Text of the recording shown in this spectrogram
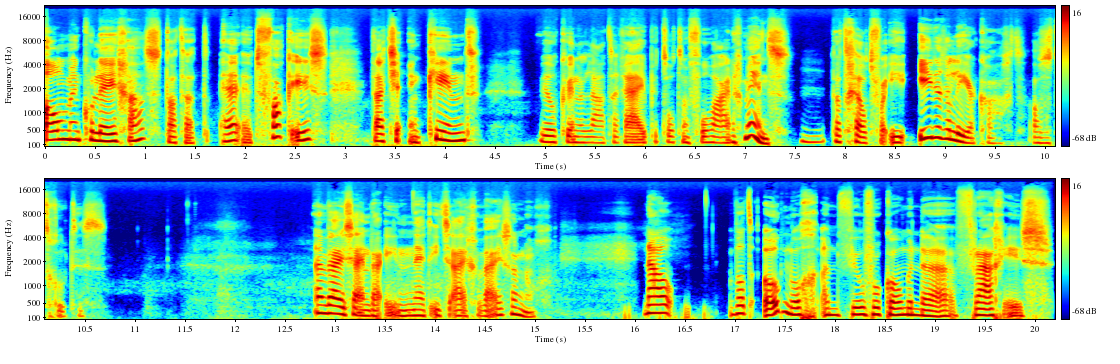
al mijn collega's, dat het hè, het vak is dat je een kind wil kunnen laten rijpen tot een volwaardig mens. Mm. Dat geldt voor iedere leerkracht, als het goed is. En wij zijn daarin net iets eigenwijzer nog. Nou, wat ook nog een veel voorkomende vraag is,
